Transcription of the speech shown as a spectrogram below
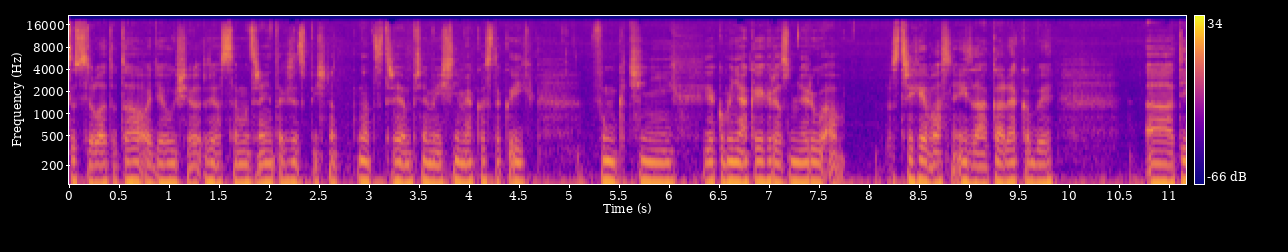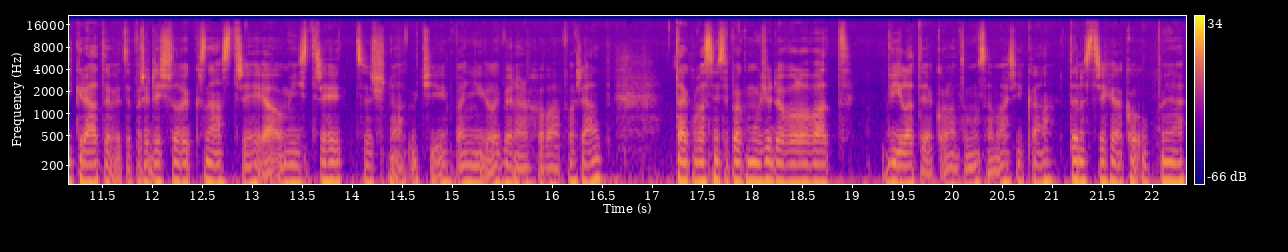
tu siluetu toho oděhu, že, že samozřejmě, takže spíš nad, nad střihem přemýšlím jako z takových funkčních, jakoby nějakých rozměrů a střih je vlastně i základ jakoby té kreativity, protože když člověk zná střihy a umí střihy, což nás učí paní Libě Narchová pořád, tak vlastně si pak může dovolovat výlety, jako na tomu sama říká. Ten střih je jako úplně,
